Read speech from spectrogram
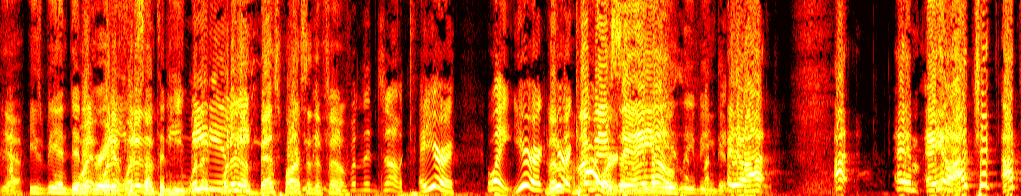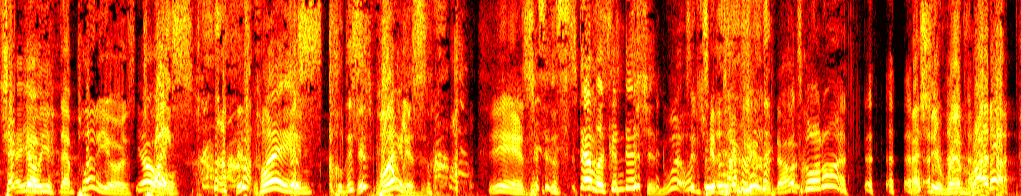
Yeah. he's being denigrated what are- what for are the- something he what are- what are the best parts of the film? from the jump? Hey, you're a, wait. You're a, My- you're a my man coward. said, "Hey, yo, being Hey yo, I, denigrated. I, hey, hey yo, I checked. I checked Hey, yo, that, you- that plane of yours Yo, twice. This plane, this, this, this plane is yes. it's in stellar condition. What, what you talking dog? What's going on? that shit rev right up.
